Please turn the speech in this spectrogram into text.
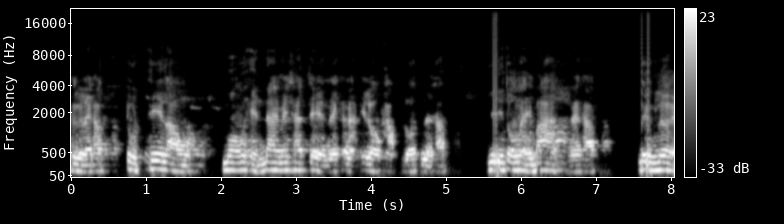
คืออะไรครับ จุดที่เรามองเห็นได้ไม่ชัดเจนในขณะที่เราขับรถนะครับ มีตรงไหนบ้างนะครับหนึ่งเลย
